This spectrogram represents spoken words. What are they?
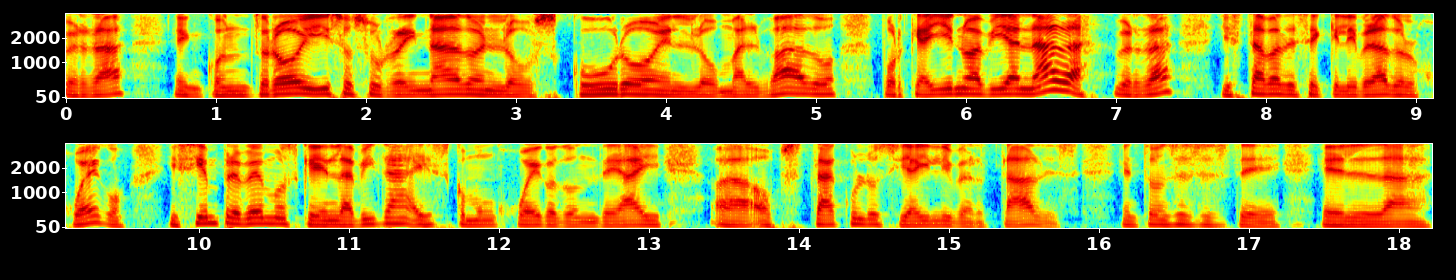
¿verdad? Encontró y hizo su reinado en lo oscuro, en lo malvado, porque allí no había nada, ¿verdad? Y estaba desequilibrado el juego. Y siempre vemos que en la vida es como un juego donde hay ah, obstáculos y hay libertades. Entonces, este, el, ah,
